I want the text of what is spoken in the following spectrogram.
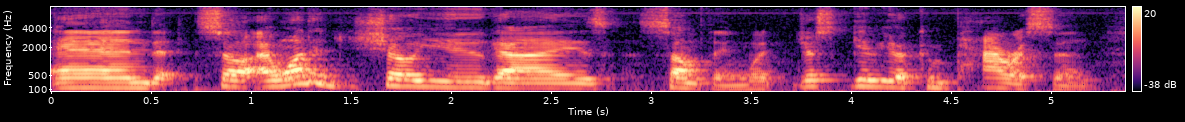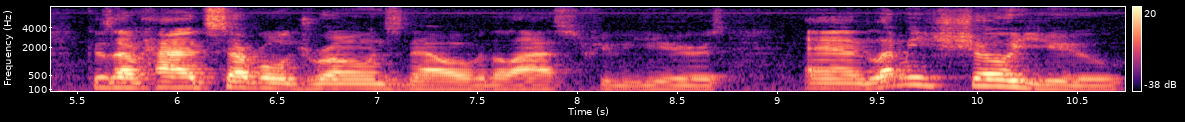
And so I wanted to show you guys something, just give you a comparison, because I've had several drones now over the last few years, and let me show you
